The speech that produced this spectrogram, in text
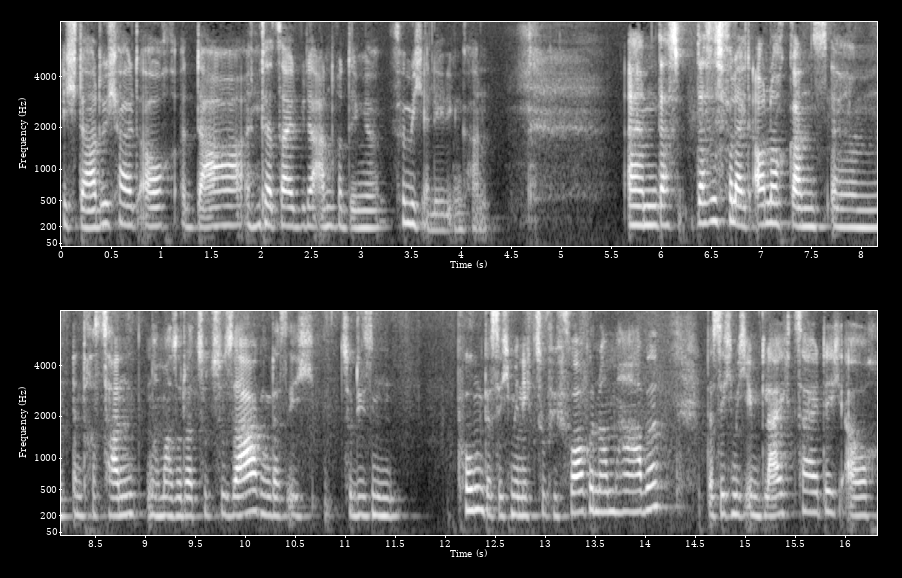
ich dadurch halt auch da in der Zeit wieder andere Dinge für mich erledigen kann. Ähm, das, das ist vielleicht auch noch ganz ähm, interessant, nochmal so dazu zu sagen, dass ich zu diesem Punkt, dass ich mir nicht zu viel vorgenommen habe, dass ich mich eben gleichzeitig auch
